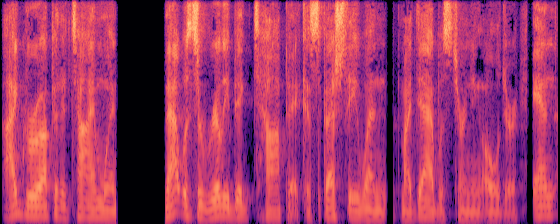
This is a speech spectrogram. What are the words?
I grew up at a time when that was a really big topic, especially when my dad was turning older. And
